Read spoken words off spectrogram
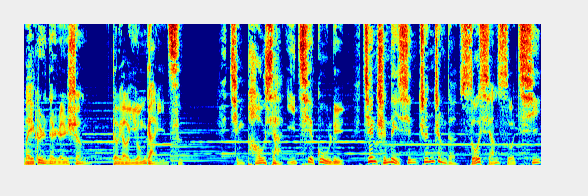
每个人的人生都要勇敢一次，请抛下一切顾虑，坚持内心真正的所想所期，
